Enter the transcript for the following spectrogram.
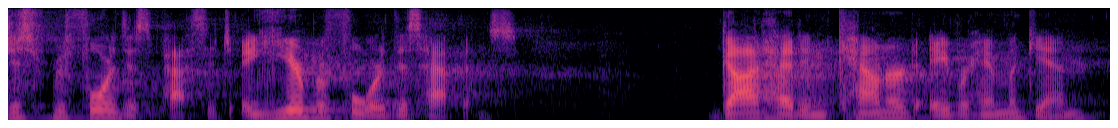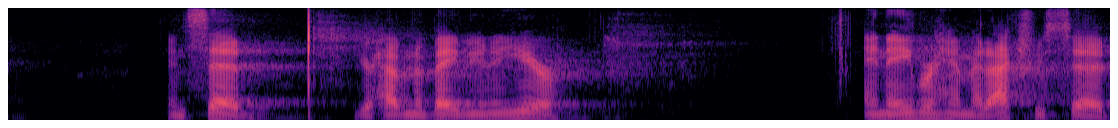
just before this passage, a year before this happens, God had encountered Abraham again and said, You're having a baby in a year. And Abraham had actually said,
